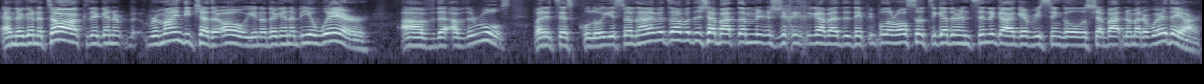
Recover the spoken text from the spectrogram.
And they're going to talk. They're going to remind each other. Oh, you know, they're going to be aware of the of the rules. But it says Kulu Yisrael the Shabbat people are also together in synagogue every single Shabbat, no matter where they are.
